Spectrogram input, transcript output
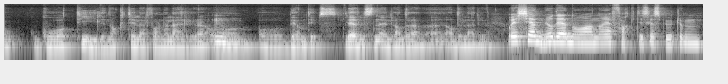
å gå tidlig nok til erfarne lærere og, Mm. og be om tips. Ledelsen eller andre, andre lærere. Og jeg kjenner jo det nå når jeg faktisk har spurt om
